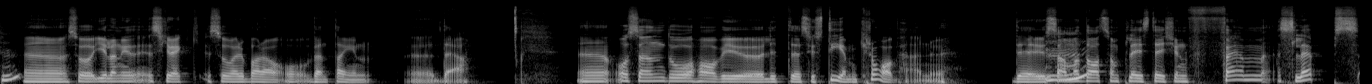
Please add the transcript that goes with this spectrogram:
Mm. Uh, så gillar ni skräck så är det bara att vänta in det. och sen då har vi ju lite systemkrav här nu. Det är ju mm. samma dag som Playstation 5 släpps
